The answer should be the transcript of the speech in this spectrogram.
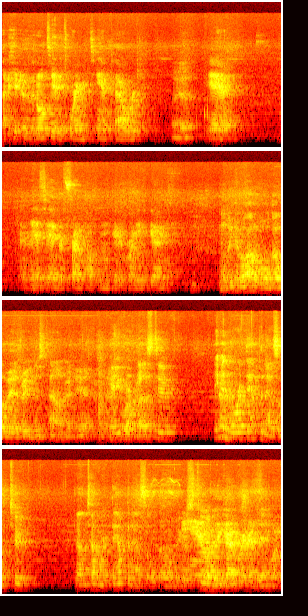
It was an old sanatorium, tan powered. Oh, yeah. Yeah. And they guess they had their friend help them get it running again. Well, they got a lot of old elevators right in this town right here. Hayward does too. Even uh-huh. Northampton has them too. Downtown Northampton has old elevators Yeah, too. well, they got rid of one.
